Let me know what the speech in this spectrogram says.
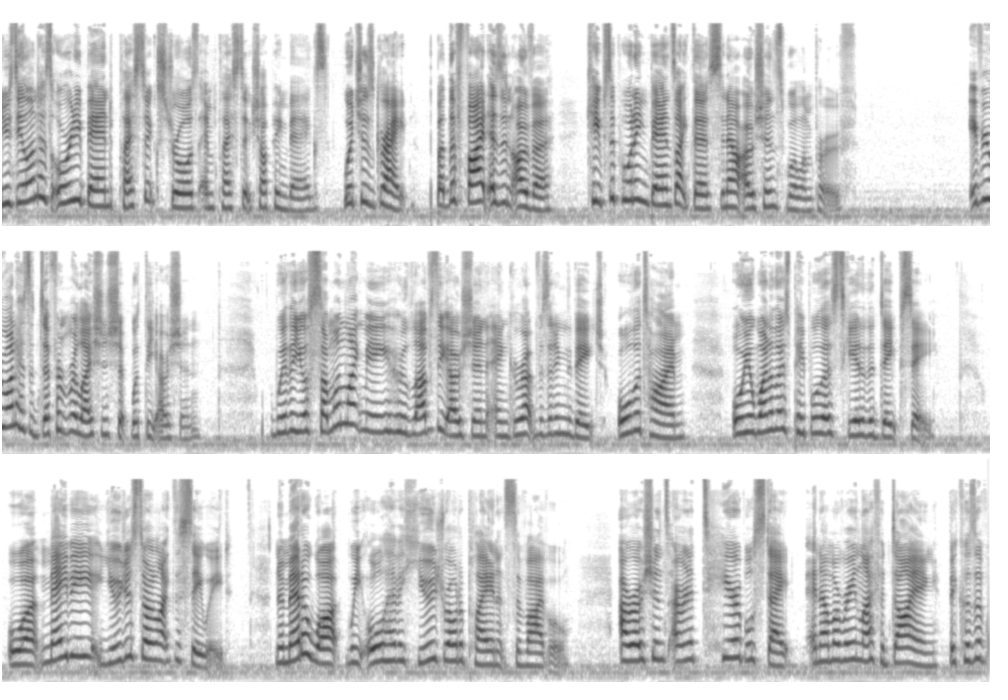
New Zealand has already banned plastic straws and plastic shopping bags, which is great, but the fight isn't over. Keep supporting bans like this and our oceans will improve. Everyone has a different relationship with the ocean. Whether you're someone like me who loves the ocean and grew up visiting the beach all the time, or you're one of those people that's scared of the deep sea, or maybe you just don't like the seaweed. No matter what, we all have a huge role to play in its survival. Our oceans are in a terrible state, and our marine life are dying because of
